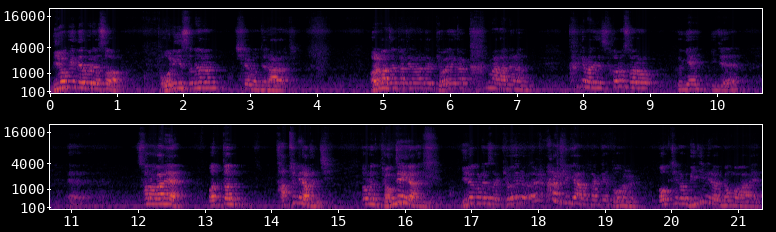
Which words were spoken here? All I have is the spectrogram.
미혹이 되어버려서 돈이 있으면 최고인 줄 알았지. 얼마 전까지는 그 교회가 크기만 하면은 크게만 서로 서로 그게 이제 에, 서로 간에 어떤 다툼이라든지 또는 경쟁이라든지 이런 걸 해서 교회를 얼마나 크게 아름답게 돈을 억지로 믿음이라는 명목 안에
